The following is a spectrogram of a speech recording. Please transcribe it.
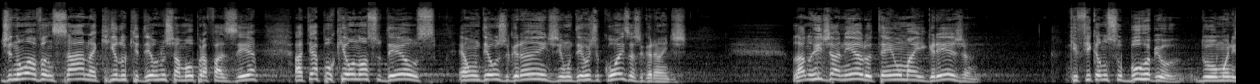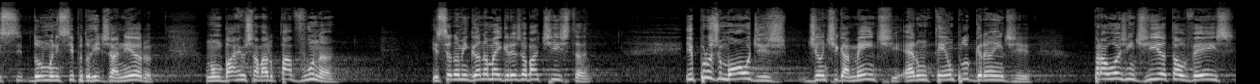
de não avançar naquilo que Deus nos chamou para fazer, até porque o nosso Deus é um Deus grande, um Deus de coisas grandes. Lá no Rio de Janeiro tem uma igreja que fica no subúrbio do município do, município do Rio de Janeiro, num bairro chamado Pavuna. E se eu não me engano é uma igreja batista. E para os moldes de antigamente era um templo grande. Para hoje em dia, talvez,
